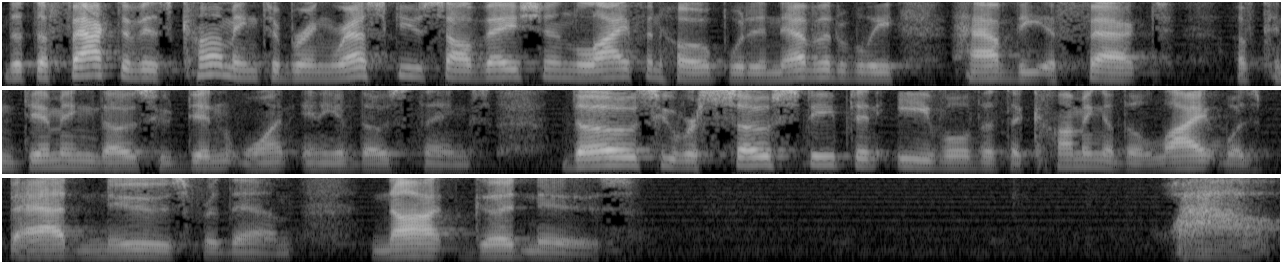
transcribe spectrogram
that the fact of his coming to bring rescue, salvation, life, and hope would inevitably have the effect of condemning those who didn't want any of those things. Those who were so steeped in evil that the coming of the light was bad news for them, not good news. Wow.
